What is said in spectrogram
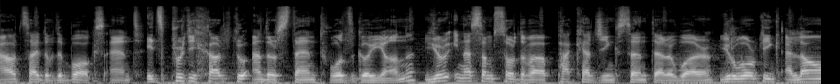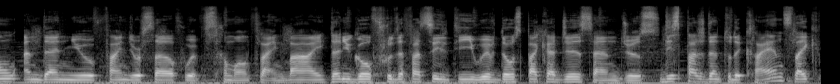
outside of the box and it's pretty hard to understand what's going on. You're in a some sort of a packaging center where you're working alone and then you find yourself with someone flying by. Then you go through the facility with those packages and just dispatch them to the clients. Like,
